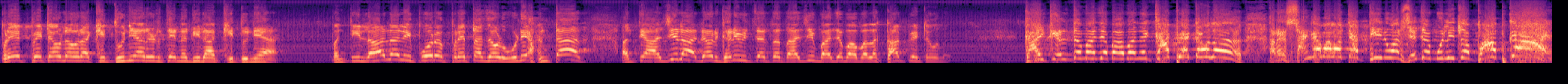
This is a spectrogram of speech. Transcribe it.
प्रेत पेटवल्यावर राखी दुनिया रडते नदीला अख्खी दुनिया. पण ती लहान पोरं प्रेताजवळ उडी आणतात. आणि त्या आजीला आल्यावर घरी विचारतात आजी माझ्या बाबाला का पेटवलं? काय केलं तर माझ्या बाबाने? का पेटवलं. अरे सांगा मला त्या तीन वर्षाच्या मुलीचं पाप काय?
